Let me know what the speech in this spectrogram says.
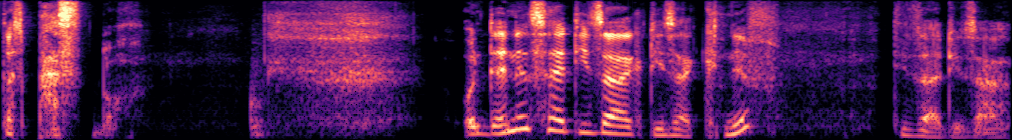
das passt noch. Und dann ist halt dieser, dieser Kniff, dieser, dieser,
